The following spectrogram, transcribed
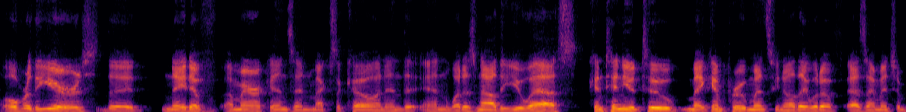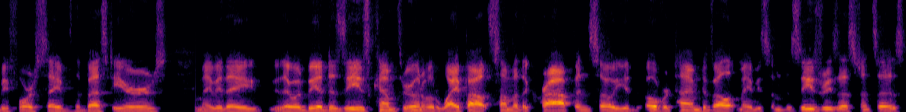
Over the years, the Native Americans in Mexico and in the and what is now the U.S. continued to make improvements. You know, they would have, as I mentioned before, saved the best ears maybe they there would be a disease come through and it would wipe out some of the crop and so you'd over time develop maybe some disease resistances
